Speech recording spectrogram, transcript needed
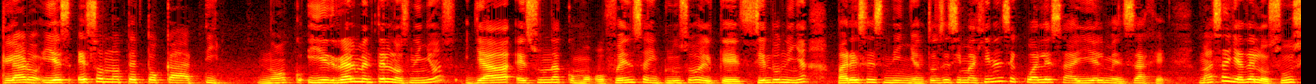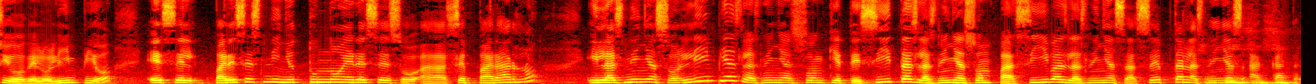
Claro, y es eso no te toca a ti. ¿No? Y realmente en los niños ya es una como ofensa incluso el que siendo niña pareces niño. Entonces imagínense cuál es ahí el mensaje. Más allá de lo sucio, de lo limpio, es el pareces niño, tú no eres eso, a separarlo. Y las niñas son limpias, las niñas son quietecitas, las niñas son pasivas, las niñas aceptan, las niñas acatan.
